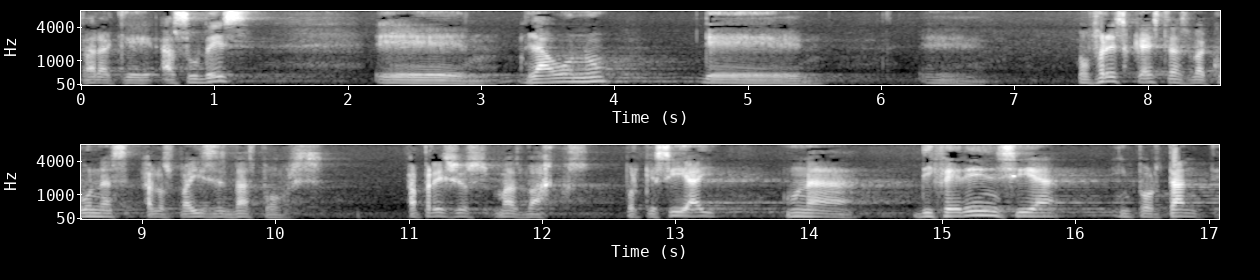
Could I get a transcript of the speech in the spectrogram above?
para que a su vez eh, la ONU ofrezca estas vacunas a los países más pobres a precios más bajos, porque sí hay una diferencia importante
